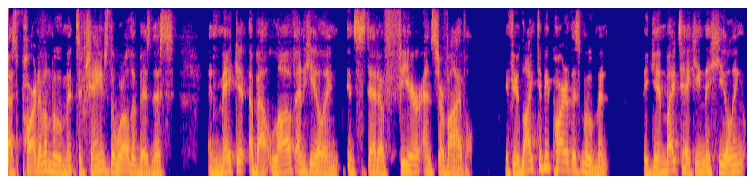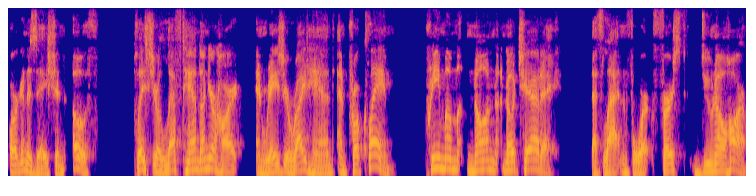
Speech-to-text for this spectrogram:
as part of a movement to change the world of business and make it about love and healing instead of fear and survival. If you'd like to be part of this movement, begin by taking the healing organization oath. Place your left hand on your heart and raise your right hand and proclaim primum non nocere. That's Latin for first do no harm.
